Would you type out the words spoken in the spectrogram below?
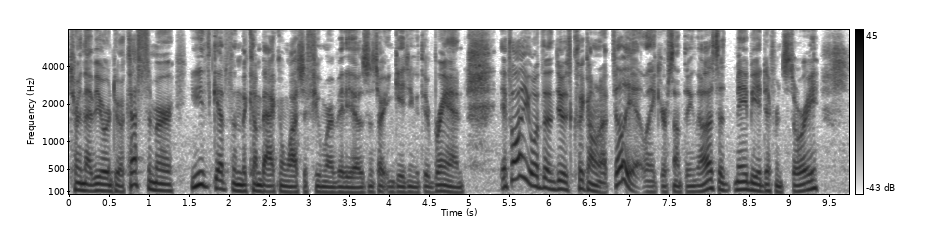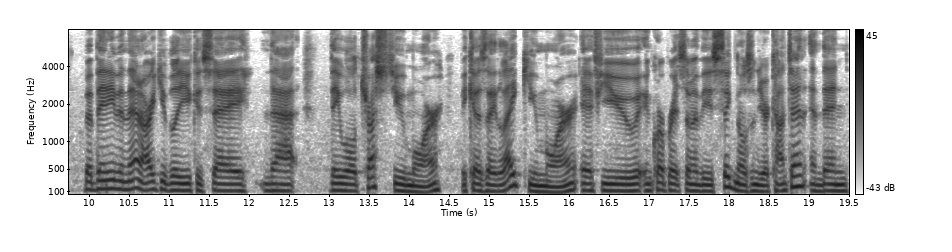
turn that viewer into a customer, you need to get them to come back and watch a few more videos and start engaging with your brand. If all you want them to do is click on an affiliate link or something, though, that's a, maybe a different story. But then, even then, arguably, you could say that they will trust you more because they like you more if you incorporate some of these signals into your content and then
